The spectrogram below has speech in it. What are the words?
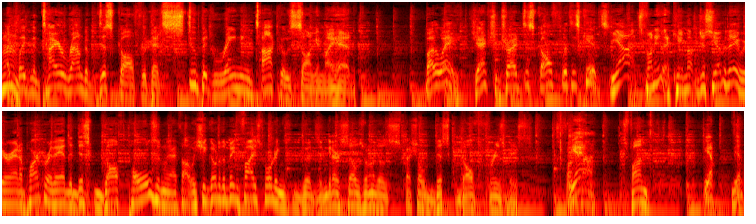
I hmm. played an entire round of disc golf with that stupid raining tacos song in my head. By the way, Jack should try disc golf with his kids. Yeah, it's funny. That came up just the other day. We were at a park where they had the disc golf poles, and we, I thought we should go to the Big Five Sporting Goods and get ourselves one of those special disc golf frisbees. It's fun. Yeah. It's fun. Yep, yep.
